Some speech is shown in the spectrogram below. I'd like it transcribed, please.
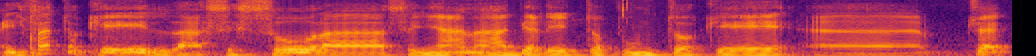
il fatto che l'assessora Segnana abbia detto appunto che, eh, cioè,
